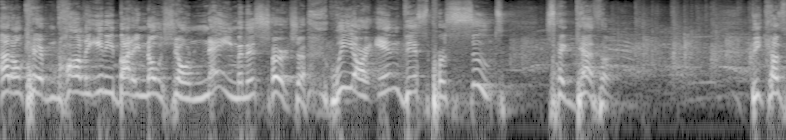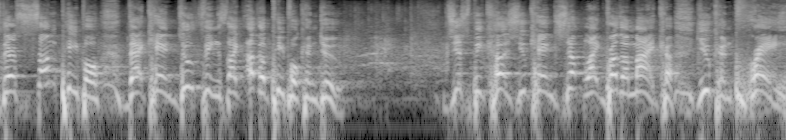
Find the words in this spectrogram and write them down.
I don't care if hardly anybody knows your name in this church. We are in this pursuit together. Because there's some people that can't do things like other people can do. Just because you can't jump like Brother Mike, you can pray,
